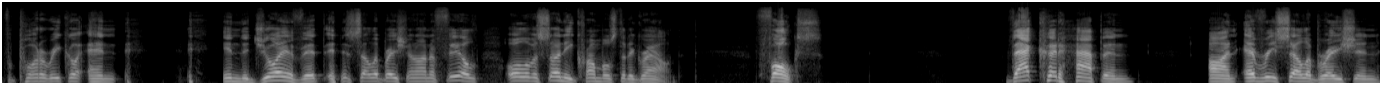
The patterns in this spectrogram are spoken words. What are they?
for Puerto Rico, and in the joy of it, in his celebration on the field, all of a sudden he crumbles to the ground. Folks, that could happen on every celebration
